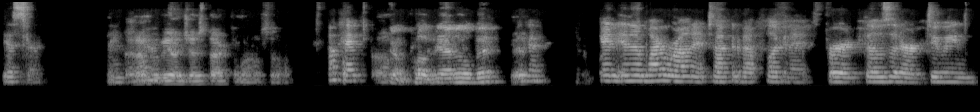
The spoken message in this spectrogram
Yes, sir. Thank you. And I'm gonna be on Just Talk tomorrow, so. Okay, um, gonna plug that a little bit. okay. And, and then while we're on it, talking about plugging it, for those that are doing,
